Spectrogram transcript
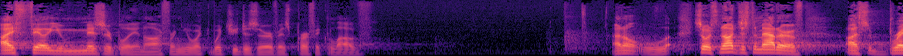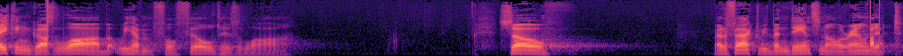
I fail you miserably in offering you what, what you deserve as perfect love. I don't. So it's not just a matter of us breaking God's law, but we haven't fulfilled his law. So, matter of fact, we've been dancing all around it.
